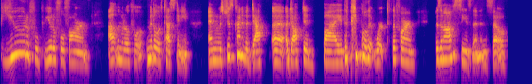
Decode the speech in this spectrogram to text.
beautiful, beautiful farm out in the middle of middle of Tuscany, and was just kind of adapt uh, adopted by the people that worked the farm. It was an off season, and so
